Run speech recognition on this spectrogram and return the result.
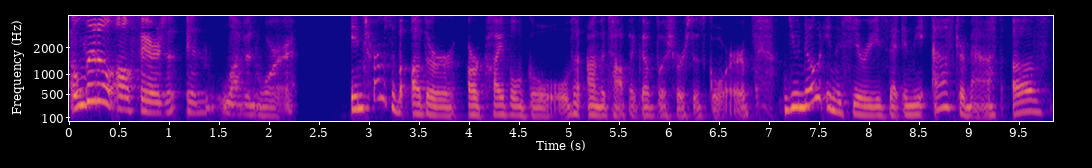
a little all fairs in love and war. In terms of other archival gold on the topic of Bush versus Gore, you note in the series that in the aftermath of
